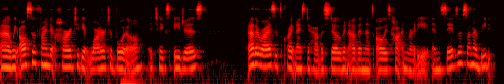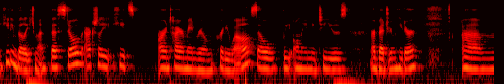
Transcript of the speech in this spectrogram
Uh, we also find it hard to get water to boil. It takes ages. Otherwise, it's quite nice to have a stove and oven that's always hot and ready and saves us on our be- heating bill each month. The stove actually heats our entire main room pretty well, so we only need to use our bedroom heater. Um,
